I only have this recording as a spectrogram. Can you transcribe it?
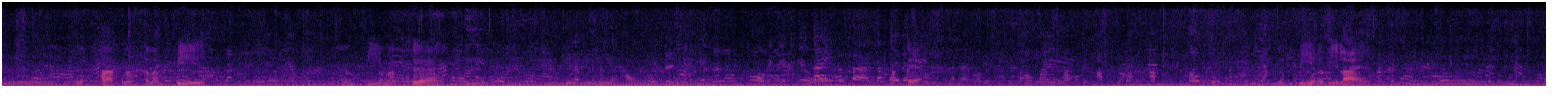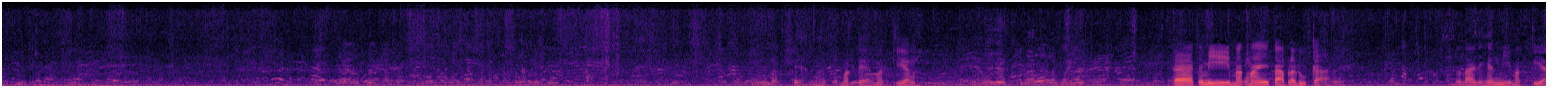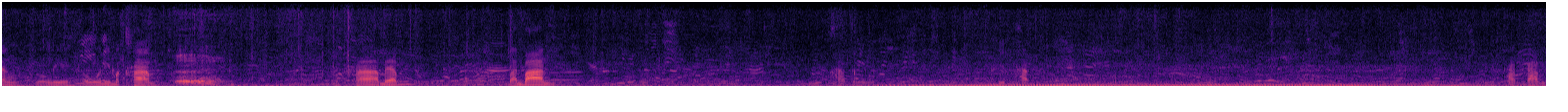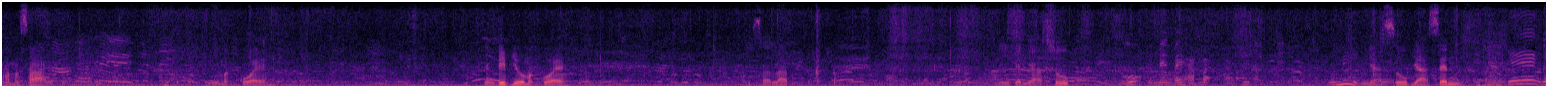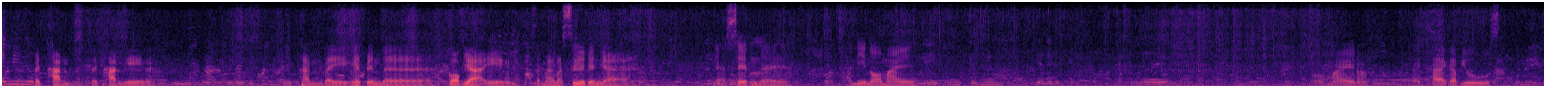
อืมผักนะกะหล่ำปี ปีมะเขือมะแตงละปีระบีไล่มีมักแตงมักมักแตงมักเกียง ก็จะมีมักไม้ตามฤดูกาลนะส่วนใหญ่จะเห็นมีมักเกียงตรงนี้โอ้อันนี้มักข้ามมักข้ามแบบบานๆมีผักเลยนคือผักผักตามธรรมชาติอันนี้มักกล้วย ยังดิบอยู่มักกล้วยสลัดอันนี่เป็นยาซูปโอ้เป็นแม่นใบหับอะว่ามียาซูปยาเส้น เจ๊ว่ามีลูกไปพันไปพันเองไปพันไปเฮ็ดเป็นเอ่อกอกยาเอง สามารถมาซื้อเป็นยายาเส้นเลย อันนี้หน่อไม้หน่อ ไม้เนาะคล้ายๆกับอยู่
